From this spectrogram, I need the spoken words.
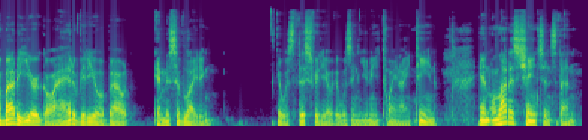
About a year ago, I had a video about emissive lighting. It was this video, it was in Unity 2019, and a lot has changed since then.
